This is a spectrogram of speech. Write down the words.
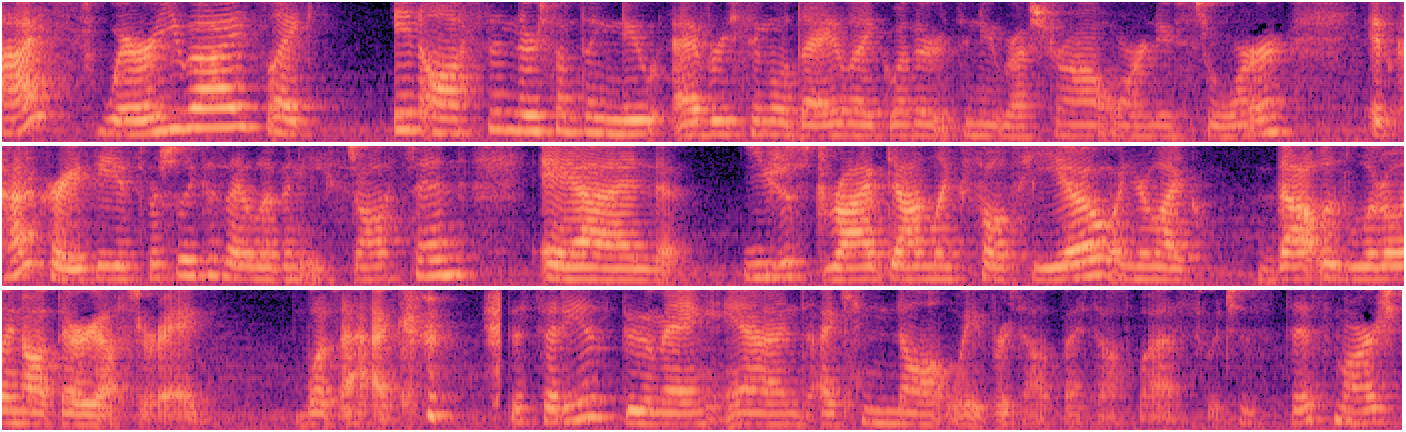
I swear you guys like in Austin, there's something new every single day, like whether it's a new restaurant or a new store. It's kind of crazy, especially because I live in East Austin and you just drive down like Saltillo and you're like, that was literally not there yesterday. What the heck? the city is booming and I cannot wait for South by Southwest, which is this March,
